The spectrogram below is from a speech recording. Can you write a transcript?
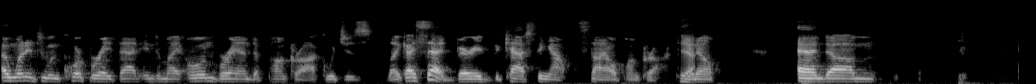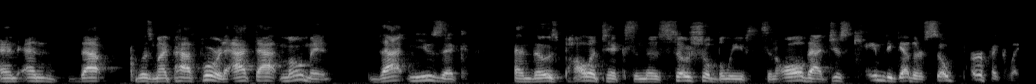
I wanted to incorporate that into my own brand of punk rock, which is, like I said, very the casting out style punk rock, yeah. you know? And, um, and, and that was my path forward. At that moment, that music and those politics and those social beliefs and all that just came together so perfectly.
